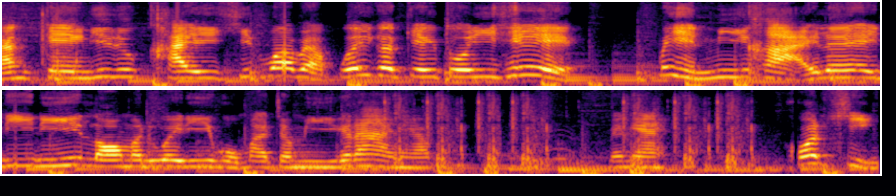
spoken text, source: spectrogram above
กางเกงที่ใครคิดว่าแบบเฮ้ยกางเกงตัวนี้เท่ไม่เห็นมีขายเลยไอดีนี้ลองมาดูไอดีผมอาจจะมีก็ได้นะครับ เป็นไงโคตรขิง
